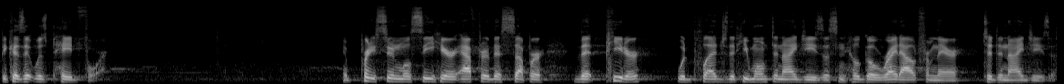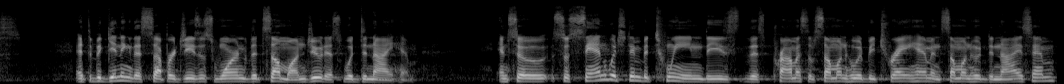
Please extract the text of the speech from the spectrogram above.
because it was paid for. And pretty soon we'll see here after this supper that Peter would pledge that he won't deny Jesus and he'll go right out from there to deny Jesus. At the beginning of this supper, Jesus warned that someone, Judas, would deny him. And so, so sandwiched in between these, this promise of someone who would betray him and someone who denies him,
